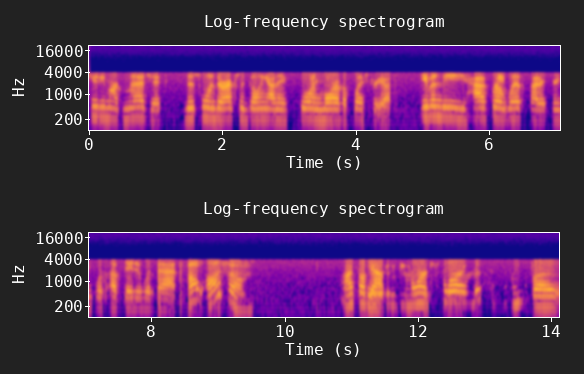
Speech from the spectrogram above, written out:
Cutie Mark Magic, this one they're actually going out and exploring more of Equestria. Even the Hasbro website, I think, was updated with that. Oh, awesome. I thought Yeah. they were going to do more exploring this, but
